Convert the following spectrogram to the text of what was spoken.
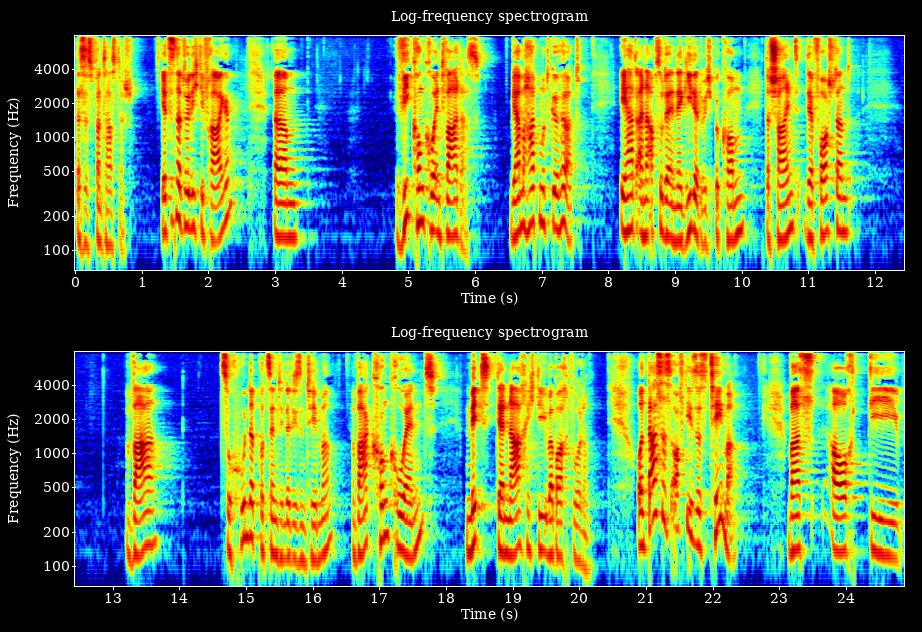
das ist fantastisch. Jetzt ist natürlich die Frage, ähm, wie konkurrent war das? Wir haben Hartmut gehört. Er hat eine absolute Energie dadurch bekommen. Das scheint, der Vorstand war zu 100 Prozent hinter diesem Thema, war konkurrent mit der Nachricht, die überbracht wurde. Und das ist oft dieses Thema, was auch die,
